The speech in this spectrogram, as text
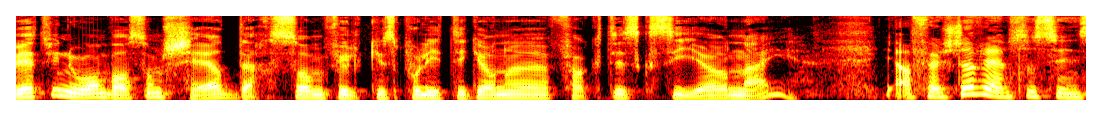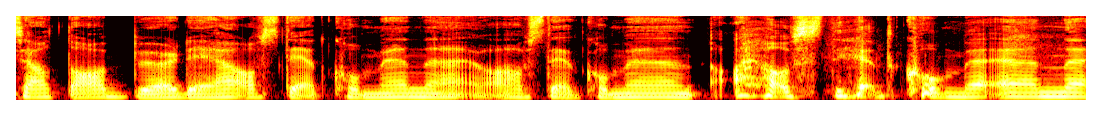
Vet vi noe om hva som skjer dersom fylkespolitikerne faktisk sier nei? Ja, Først og fremst så syns jeg at da bør det avstedkomme en, avstedkomme, avstedkomme en,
